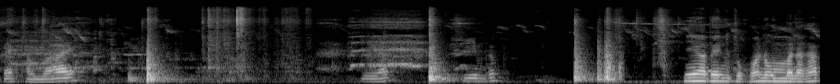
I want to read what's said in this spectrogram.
แบ็คทำไว้นี่ครับครีมครับ นี่ก็เป็นจุกหัวนมมันนะครับ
